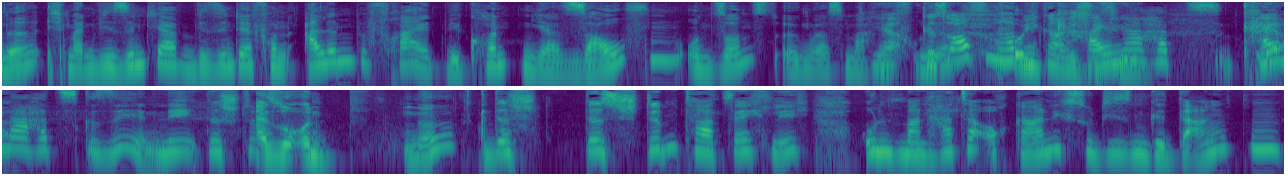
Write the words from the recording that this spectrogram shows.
Ne? Ich meine, wir sind ja, wir sind ja von allem befreit. Wir konnten ja saufen und sonst irgendwas machen. Ja, früher. gesoffen habe ich gar nicht so keiner viel. hat's, keiner Ja. hat's gesehen. Nee, das stimmt. Also und ne? Das, das stimmt tatsächlich. Und man hatte auch gar nicht so diesen Gedanken,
